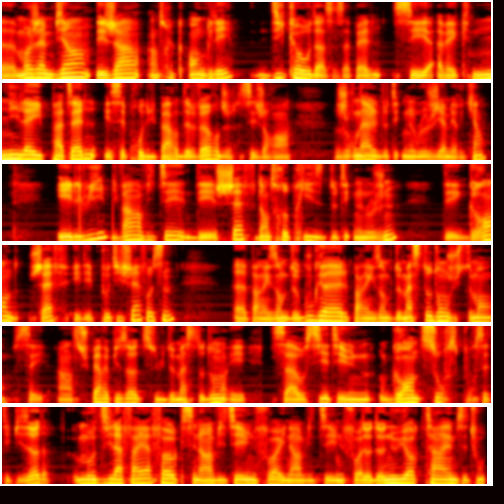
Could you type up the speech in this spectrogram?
Euh, moi j'aime bien déjà un truc anglais, Decoda ça s'appelle. C'est avec Nilay Patel et c'est produit par The Verge. C'est genre un journal de technologie américain. Et lui, il va inviter des chefs d'entreprise de technologie, des grandes chefs et des petits chefs aussi. Euh, par exemple de Google, par exemple de Mastodon justement, c'est un super épisode celui de Mastodon et ça a aussi été une grande source pour cet épisode. Mozilla Firefox, il a invité une fois, il a invité une fois de, New York Times et tout.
